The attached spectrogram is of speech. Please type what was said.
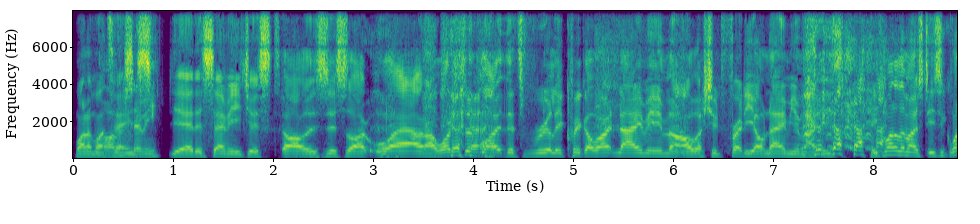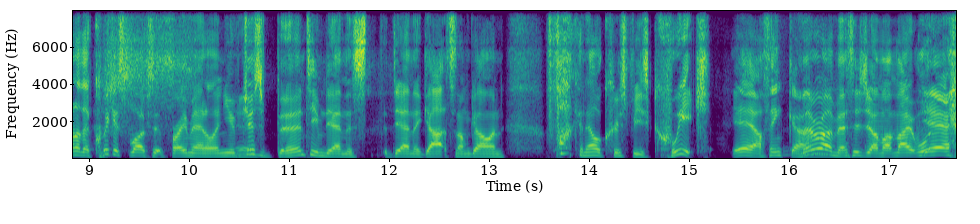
one of my Oh, the teams. semi? Yeah, the semi. Just oh, it was just like wow. And I watched a bloke that's really quick. I won't name him. Oh, I should Freddie. I'll name you, mate. He's, he's one of the most. He's one of the quickest blokes at Fremantle, and you've Yeah. just burnt him down this down the guts. And I'm going, fucking hell, Crispy's quick. Yeah, I think. Um, Remember I messaged you. I'm like, mate, what? yeah,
